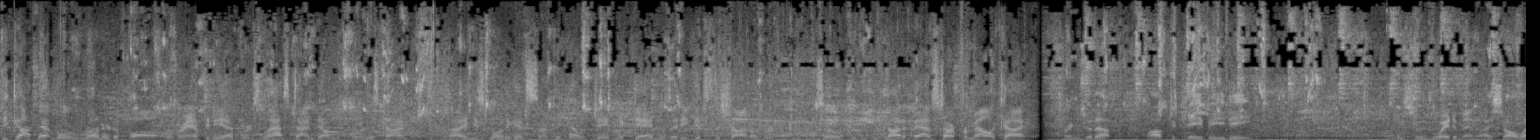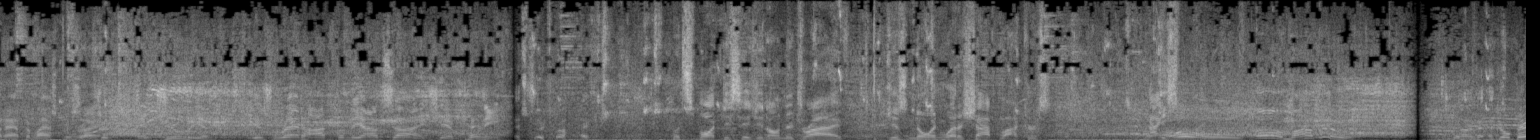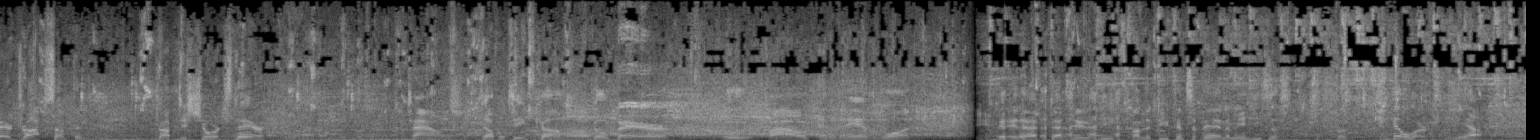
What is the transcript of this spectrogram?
He got that little runner to fall over Anthony Edwards last time down the floor. This time uh, he's going against, I think that was Jaden McDaniels that he gets the shot over. So not a bad start for Malachi. Brings it up off to KBD. He says, wait a minute, I saw what happened last possession. Right. And Julian is red hot from the outside. Champagnie. But smart decision on the drive, just knowing where the shot blockers. Nice. Oh, oh, Mamu. Uh, Gobert dropped something. Dropped his shorts there. Towns, double team come. Oh. Gobert, ooh, fouled and an and one hey, that, that dude, he, on the defensive end, I mean, he's a, a killer. Yep.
